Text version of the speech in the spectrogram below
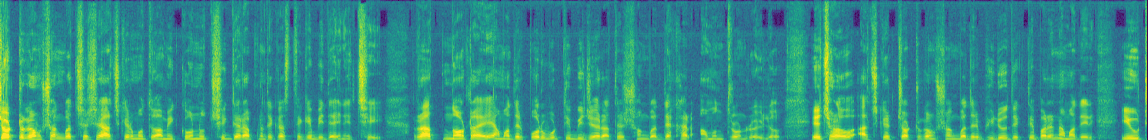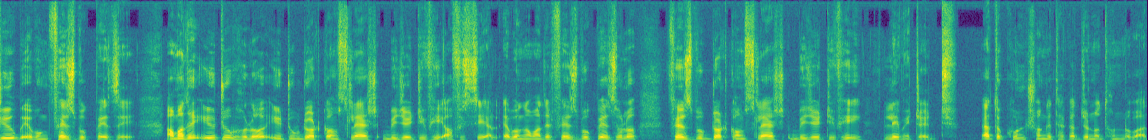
চট্টগ্রাম সংবাদ শেষে আজকের মতো আমি কনুৎ শিকদার আপনাদের কাছ থেকে বিদায় নিচ্ছি। রাত নটায় আমাদের পরবর্তী বিজয় রাতের সংবাদ দেখার আমন্ত্রণ রইল। এছাড়াও আজকের চট্টগ্রাম সংবাদের ভিডিও দেখতে পারেন আমাদের ইউটিউব এবং ফেসবুক পেজে। আমাদের ইউটিউব হলো YouTube dot com slash Bijoy TV official এবং আমাদের ফেসবুক পেজ হলো Facebook dot com slash Bijoy TV limited. এতক্ষণ সঙ্গে থাকার জন্য ধন্যবাদ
